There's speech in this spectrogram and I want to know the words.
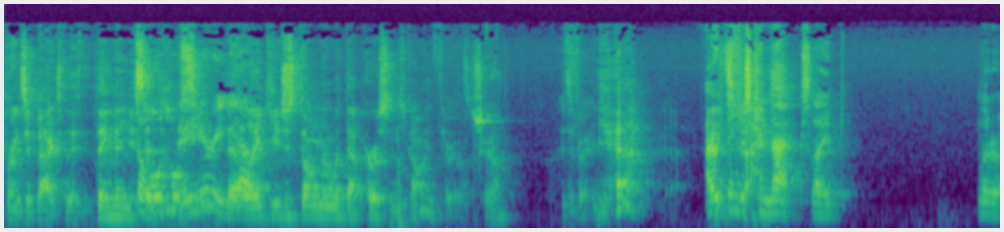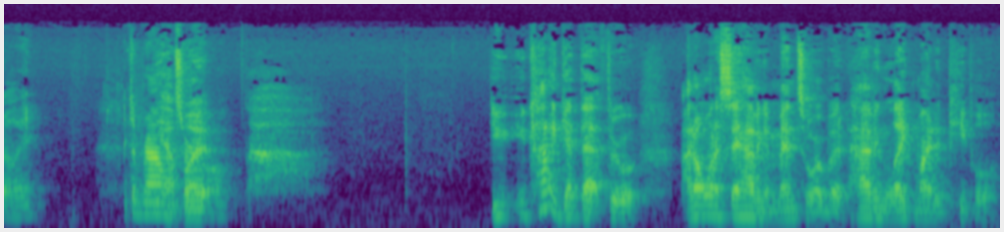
brings it back to the thing that you The said whole- to whole Nate, series, that yeah. like you just don't know what that person's going through. True. It's very yeah. Everything just facts. connects. Like literally, it's a round Yeah, but- You you kind of get that through. I don't want to say having a mentor, but having like-minded people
